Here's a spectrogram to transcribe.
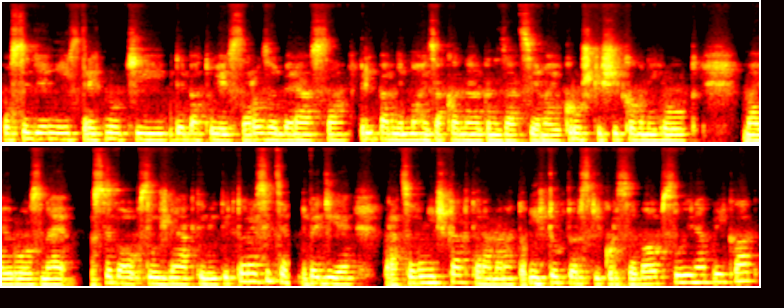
posedení, stretnutí, debatuje sa, rozoberá sa. Prípadne mnohé základné organizácie majú krúžky šikovných rúk, majú rôzne sebaobslužné aktivity, ktoré síce vedie pracovníčka, ktorá má na to inštruktorský kurz sebaobsluhy napríklad,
